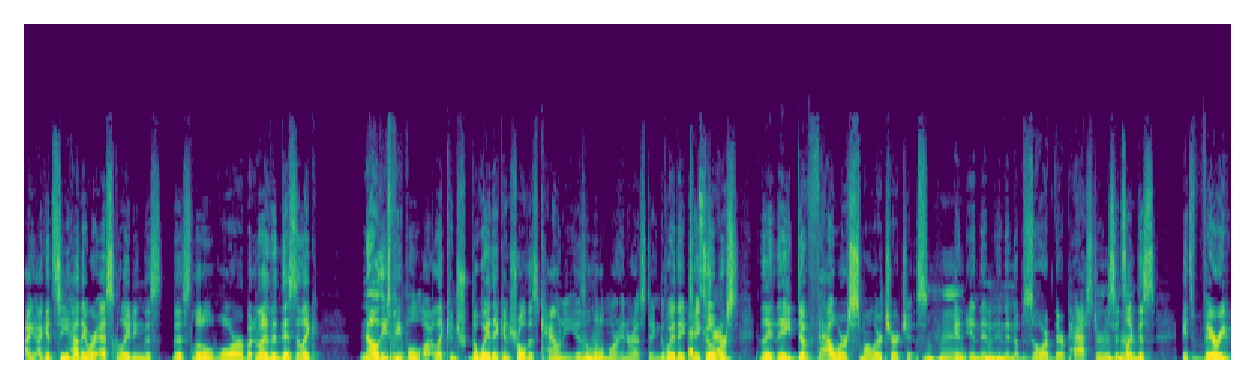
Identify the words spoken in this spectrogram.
I, I could see how they were escalating this this little war, but like, Mhm. this like. No, these people are like contr the way they control this county is a little more interesting. The way they Mm-hmm. That's take over, true. s- they, they devour smaller churches Mhm. and, and then and then absorb their pastors. It's like this. It's very.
